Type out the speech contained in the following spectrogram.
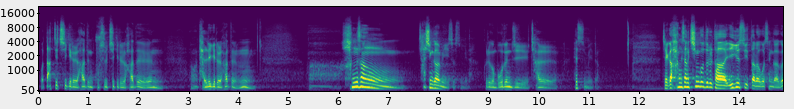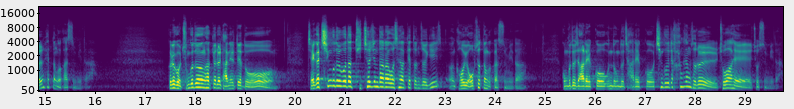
뭐 딱지치기를 하든 구슬치기를 하든 어, 달리기를 하든 아, 항상 자신감이 있었습니다. 그리고 뭐든지 잘 했습니다. 제가 항상 친구들을 다 이길 수 있다라고 생각을 했던 것 같습니다. 그리고 중고등학교를 다닐 때도 제가 친구들보다 뒤처진다라고 생각했던 적이 거의 없었던 것 같습니다. 공부도 잘했고 운동도 잘했고 친구들이 항상 저를 좋아해 줬습니다.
